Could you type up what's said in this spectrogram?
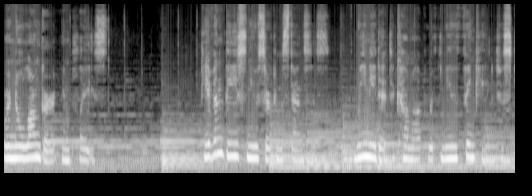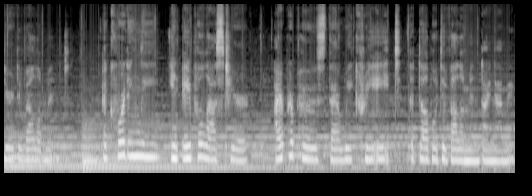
were no longer in place. Given these new circumstances, we needed to come up with new thinking to steer development. Accordingly, in April last year, I propose that we create a double development dynamic.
